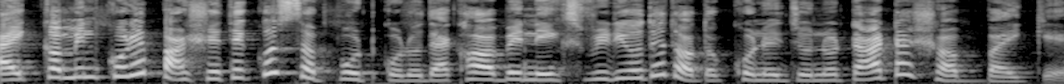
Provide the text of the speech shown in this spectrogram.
লাইক কমেন্ট করে পাশে থেকেও সাপোর্ট করো। দেখা হবে নেক্সট ভিডিওতে ততক্ষণের জন্য টাটা সবাইকে।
